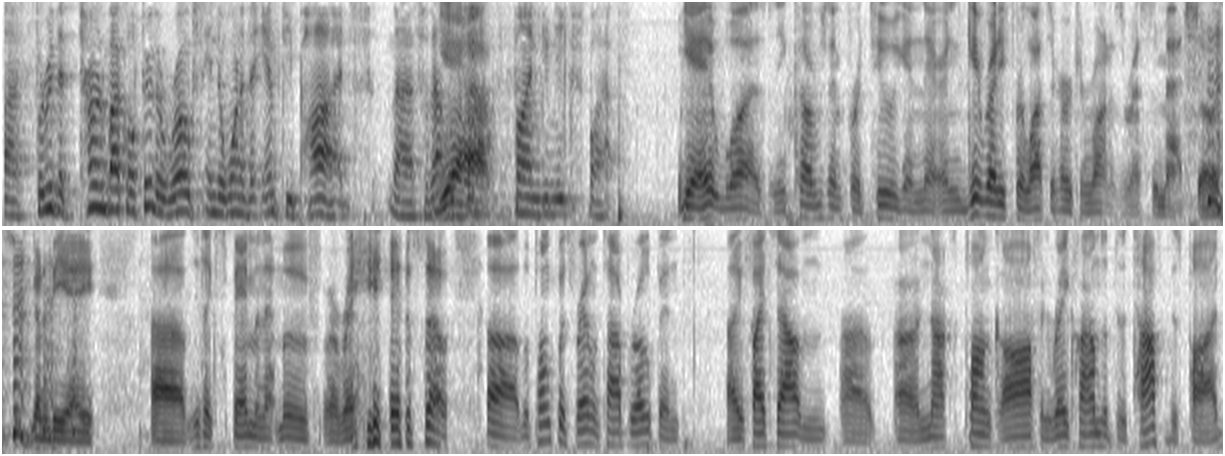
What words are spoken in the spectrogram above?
uh, through the turnbuckle, through the ropes into one of the empty pods. Uh, so that Yeah. was a fun, unique spot. Yeah, it was, and he covers him for a two again there. And get ready for lots of Hurricane Ranas the rest of the match. So it's going to be a. Uh, he's like spamming that move, or Rey is. so uh, the Punk puts Rey on the top rope, and uh, he fights out and uh, uh, knocks Punk off, and Rey climbs up to the top of his pod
